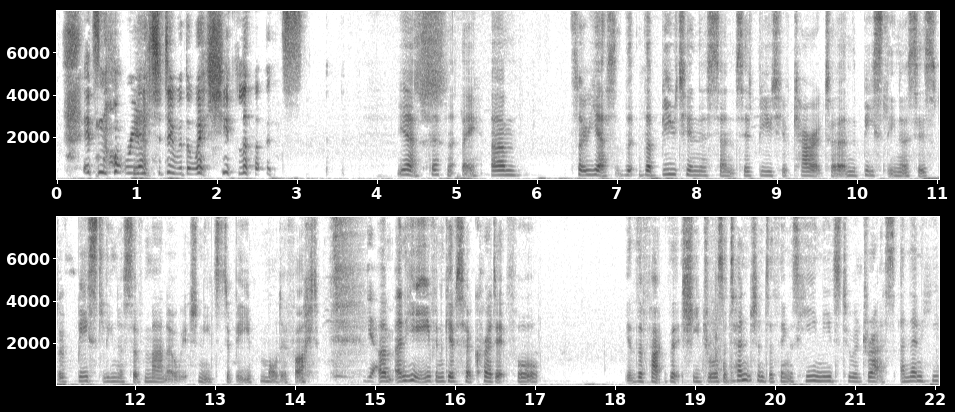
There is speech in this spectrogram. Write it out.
it's not really Yeah. to do with the way she looks. Yeah, definitely. Um, so yes, the the beauty in this sense is beauty of character, and the beastliness is sort of beastliness of manner, which needs to be modified. Yeah, Um, and he even gives her credit for the fact that she draws attention to things he needs to address, and then he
